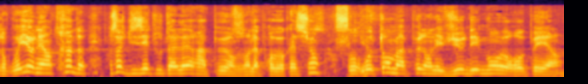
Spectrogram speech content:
Donc, vous voyez, on est en train de. Pour ça, je disais tout à l'heure un peu en faisant de la provocation, on retombe un peu dans les vieux démons européens.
